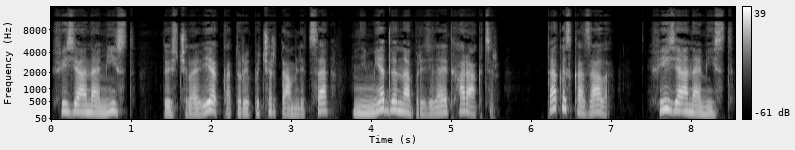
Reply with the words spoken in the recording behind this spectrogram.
физиономист, то есть человек, который по чертам лица немедленно определяет характер. Так и сказала, физиономист.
